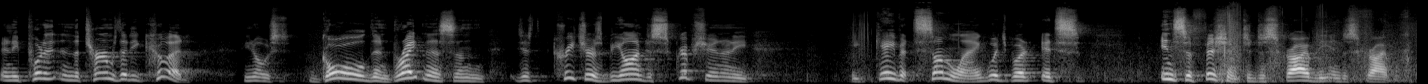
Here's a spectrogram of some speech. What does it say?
and he put it in the terms that he could. You know, gold and brightness and just creatures beyond description. And he, he gave it some language, but it's insufficient to describe the indescribable.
